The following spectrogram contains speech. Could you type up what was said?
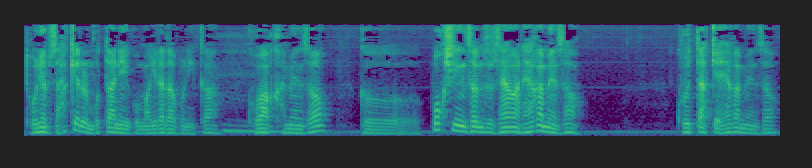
돈이 없어 학교를 못 다니고 막 이러다 보니까 음. 고학하면서 그 복싱 선수 생활 해가면서 닦기 해가면서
